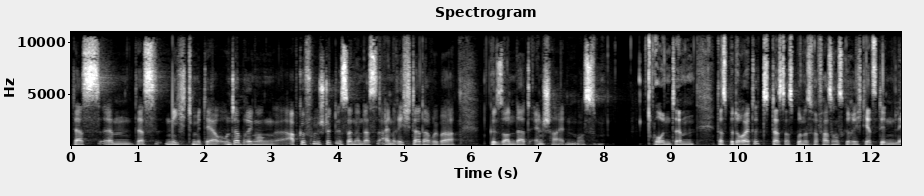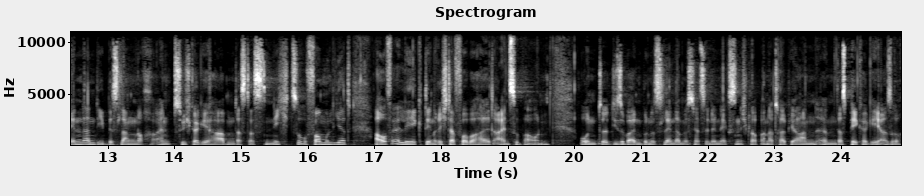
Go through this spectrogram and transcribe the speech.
dass ähm, das nicht mit der Unterbringung abgefrühstückt ist, sondern dass ein Richter darüber gesondert entscheiden muss. Und ähm, das bedeutet, dass das Bundesverfassungsgericht jetzt den Ländern, die bislang noch ein PsychKG haben, dass das nicht so formuliert, auferlegt, den Richtervorbehalt einzubauen. Und äh, diese beiden Bundesländer müssen jetzt in den nächsten, ich glaube, anderthalb Jahren ähm, das PKG also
